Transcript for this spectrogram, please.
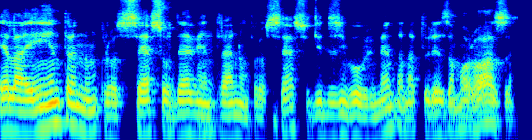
ela entra num processo, ou deve entrar num processo de desenvolvimento da natureza amorosa,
